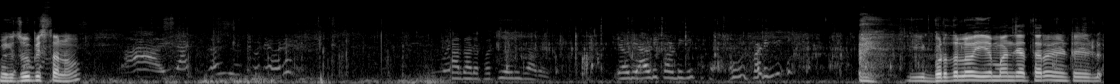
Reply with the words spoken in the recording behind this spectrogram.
మీకు చూపిస్తాను. ఈ బురదలో ఏం మంది వేస్తారో ఏంటో వీళ్ళు.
